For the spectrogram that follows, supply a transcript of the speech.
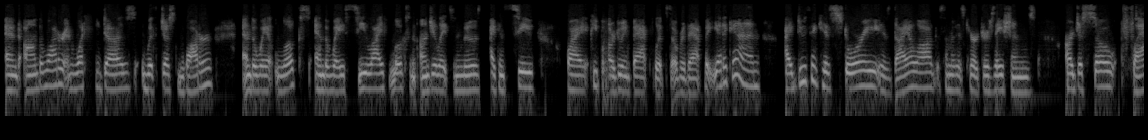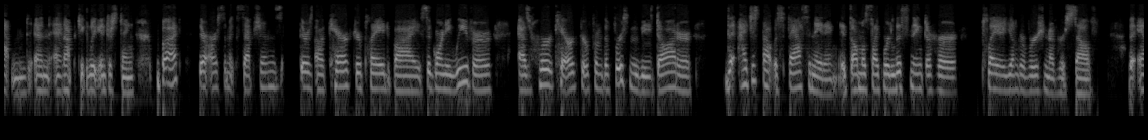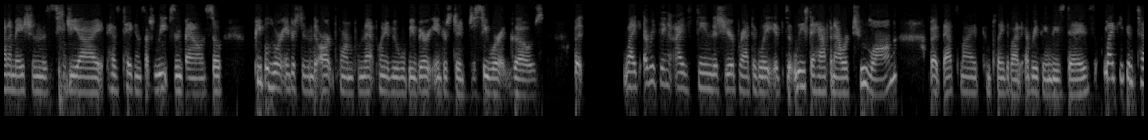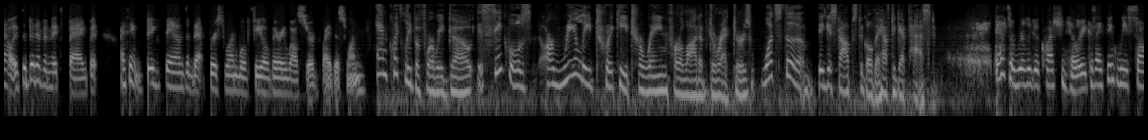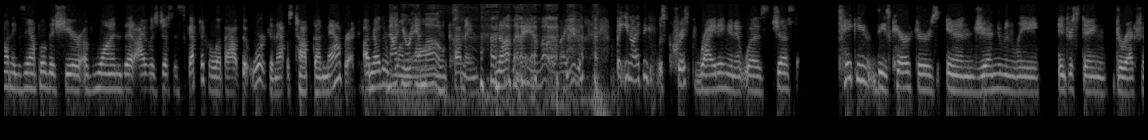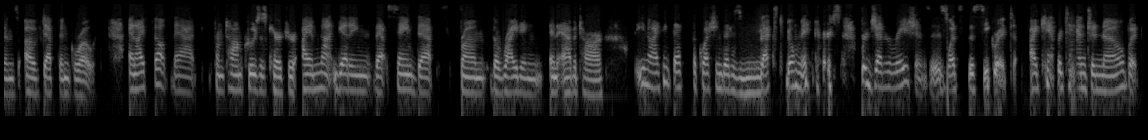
and on the water and what he does with just water and the way it looks and the way sea life looks and undulates and moves. I can see why people are doing backflips over that. But yet again, I do think his story, his dialogue, some of his characterizations are just so flattened and, and not particularly interesting. But there are some exceptions. There's a character played by Sigourney Weaver as her character from the first movie's daughter that I just thought was fascinating. It's almost like we're listening to her play a younger version of herself. The animation, the CGI has taken such leaps and bounds. So people who are interested in the art form from that point of view will be very interested to see where it goes. But like everything I've seen this year, practically, it's at least a half an hour too long. But that's my complaint about everything these days. Like you can tell, it's a bit of a mixed bag, but I think big fans of that first one will feel very well served by this one. And quickly before we go, sequels are really tricky terrain for a lot of directors. What's the biggest obstacle they have to get past? That's a really good question, Hillary, because I think we saw an example this year of one that I was just as skeptical about that worked, and that was Top Gun Maverick. Another Not one your MO. coming. Not my MO, my usual. But, you know, I think it was crisp writing, and it was just taking these characters in genuinely interesting directions of depth and growth. And I felt that from Tom Cruise's character. I am not getting that same depth from the writing in Avatar you know, I think that's the question that has vexed filmmakers for generations is what's the secret? I can't pretend to know, but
